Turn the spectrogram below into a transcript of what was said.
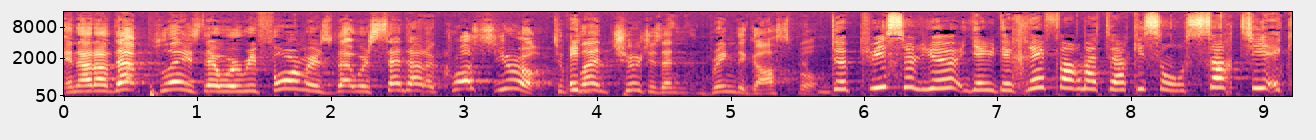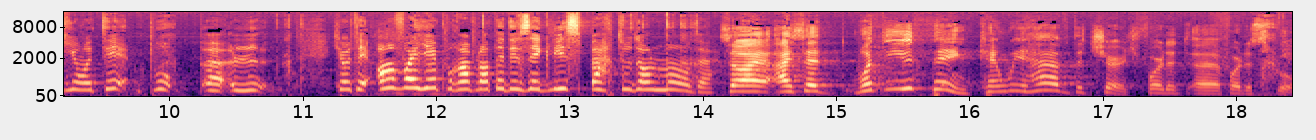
And out of that place, there were reformers that were sent out across Europe to Et- plant churches and bring the gospel. Depuis ce lieu, il y a eu des réformateurs qui sont sortis et qui ont été, pour, euh, qui ont été envoyés pour implanter des églises partout dans le monde. So I, I said, What do you think? Can we have the church for the, uh, for the school?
